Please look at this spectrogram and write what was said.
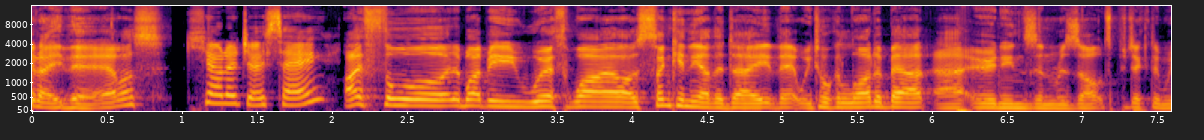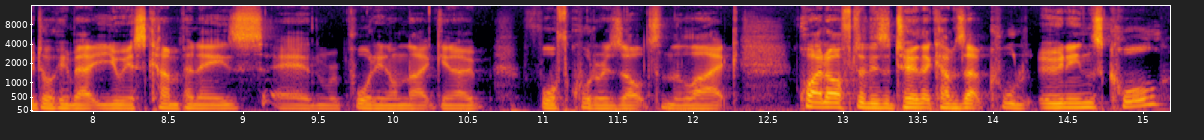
G'day there, Alice. Kia ora, Jose. I thought it might be worthwhile. I was thinking the other day that we talk a lot about uh, earnings and results, particularly when we're talking about US companies and reporting on, like, you know, fourth quarter results and the like. Quite often there's a term that comes up called earnings call.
